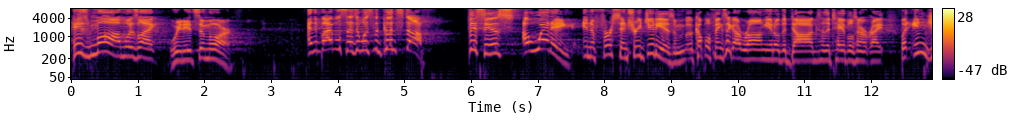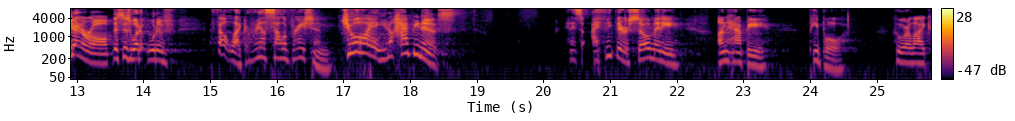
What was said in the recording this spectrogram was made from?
His mom was like, we need some more. And the Bible says it was the good stuff. This is a wedding in the first century Judaism. A couple things I got wrong, you know, the dogs and the tables aren't right. But in general, this is what it would have felt like a real celebration joy, you know, happiness. And it's, I think there are so many unhappy people who are like,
